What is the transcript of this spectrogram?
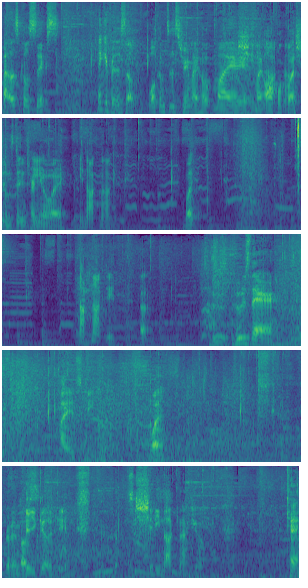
Fatless Quill six. Thank you for the sub. Welcome to the stream. I hope my my Knock, awful knock, questions didn't turn you away. Hey, knock knock. What? Knock knock, dude. Uh, who who's there? Hi, it's me. What? Riven buffs. Here you go, dude. it's a shitty knock knock joke. Okay. I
